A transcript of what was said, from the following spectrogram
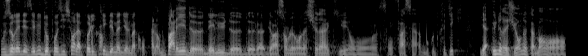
vous aurez des élus d'opposition à la politique d'Emmanuel Macron. Alors vous parliez d'élus du Rassemblement national qui font face à beaucoup de critiques. Il y a une région, notamment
